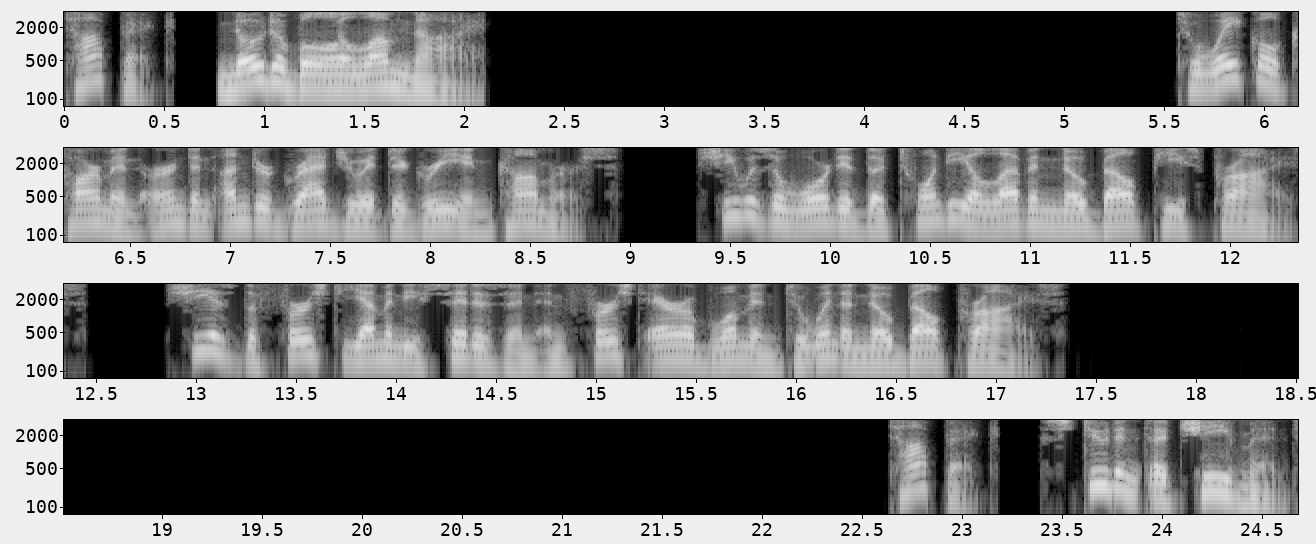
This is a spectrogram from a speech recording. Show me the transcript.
Topic: Notable alumni. Tawakkol Karman earned an undergraduate degree in commerce. She was awarded the 2011 Nobel Peace Prize. She is the first Yemeni citizen and first Arab woman to win a Nobel Prize. Student achievement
